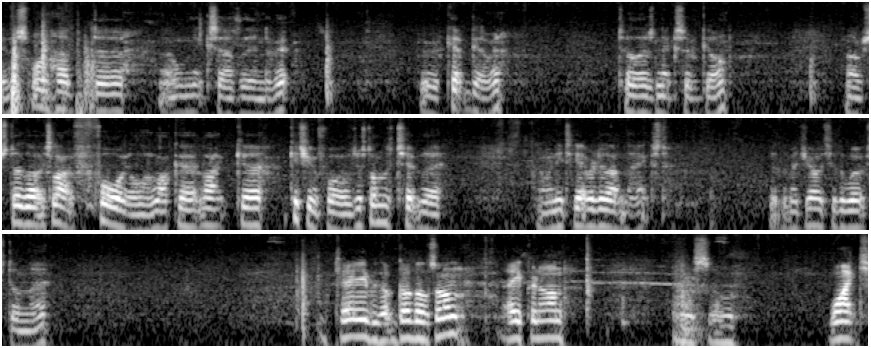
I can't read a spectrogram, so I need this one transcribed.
Okay, this one had uh, little nicks out of the end of it, but we've kept going till those nicks have gone. Now I've still got it's like foil, like a, like uh, kitchen foil, just on the tip there. And we need to get rid of that next. But the majority of the work's done there. Okay, we've got goggles on, apron on, and some white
